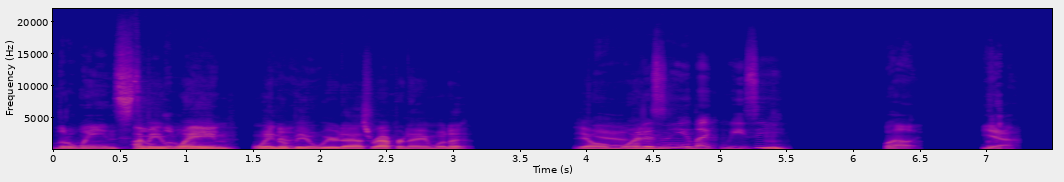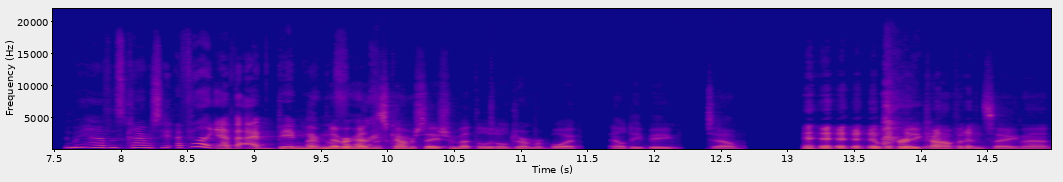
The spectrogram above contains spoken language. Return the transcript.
Little Wayne's. I mean, Lil Wayne. Wayne. Wayne would be a weird ass rapper name, wouldn't it? Yo, I'm Yeah. Wayne. But isn't he like Weezy? Hmm? Well, yeah. Can we have this conversation? I feel like I've, I've been here. I've never had this conversation about the little drummer boy, LDB. So I feel pretty confident saying that.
